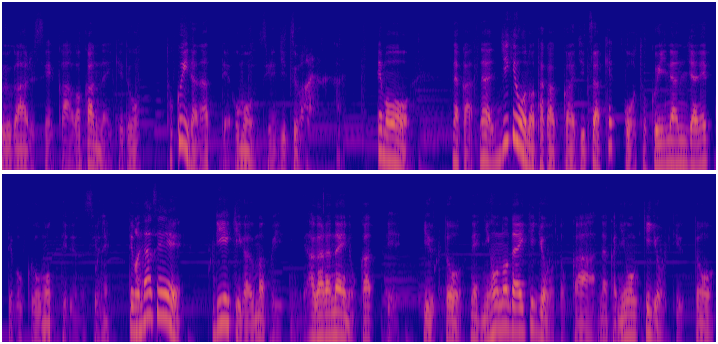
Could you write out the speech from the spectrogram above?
夫があるせいかわかんないけど、得意だなって思うんですよ、実は。でも、なんか、な事業の多角化は実は結構得意なんじゃねって僕思ってるんですよね。でもはいなぜ利益がうまくい上がらないのかっていうと、ね、日本の大企業とか、なんか日本企業っていうと、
